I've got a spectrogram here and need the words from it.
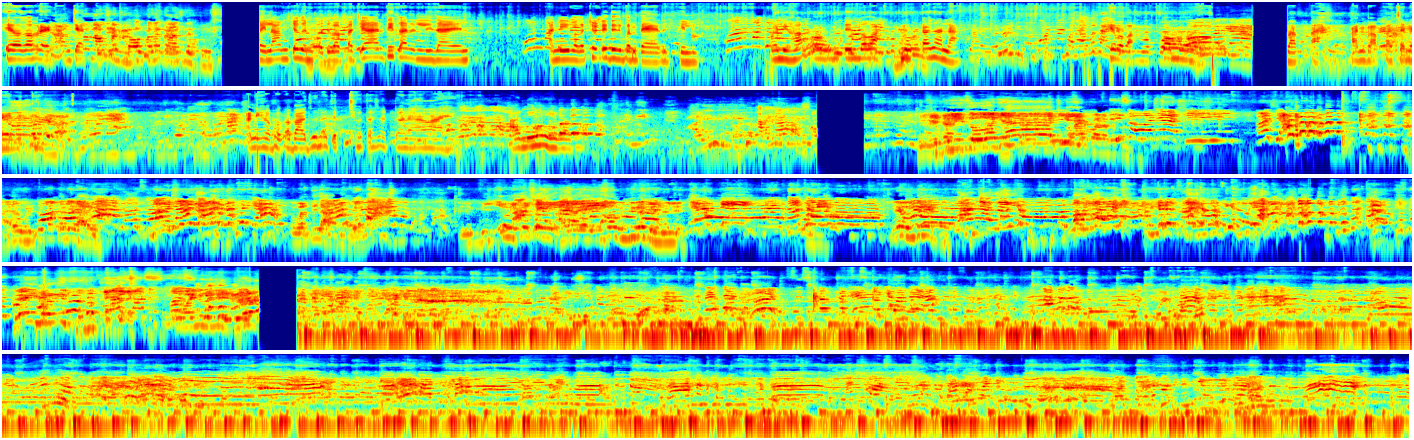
हे बघा फ्रेंड आमच्या पहिला आमच्या गणपती बाप्पाची आरती करायली जाईल. आणि बघा छोटी दिदी पण तयारी केली. आणि हा फाउंटेन बघा मोठा झाला. हे बाबा कमळ बाप्पा आणि बाप्पाचा नैवेद्य. आणि हा बघा बाजूला एक छोटासा तलाव आहे. आणि हे बघा अरे उलटी वरती जा विष्णू उंदीरच घेऊन गेले. ए, उंदीर. ए, इनवरील.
